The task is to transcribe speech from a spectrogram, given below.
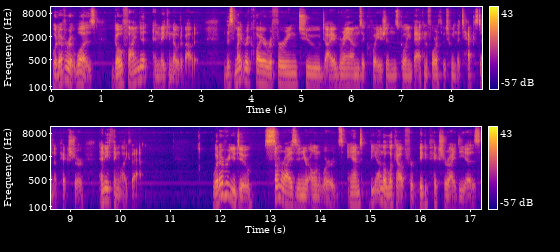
Whatever it was, go find it and make a note about it. This might require referring to diagrams, equations, going back and forth between the text and a picture, anything like that. Whatever you do, summarize it in your own words, and be on the lookout for big picture ideas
